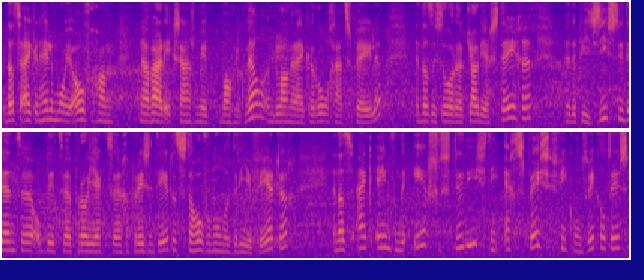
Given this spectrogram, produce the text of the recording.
En dat is eigenlijk een hele mooie overgang naar waar ixazomib mogelijk wel een belangrijke rol gaat spelen. En dat is door eh, Claudia Stegen, eh, de PhD-student op dit eh, project, gepresenteerd. Dat is de HOVON 143. En dat is eigenlijk een van de eerste studies die echt specifiek ontwikkeld is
